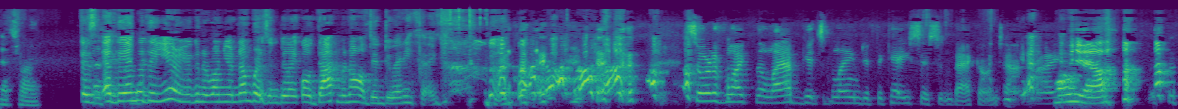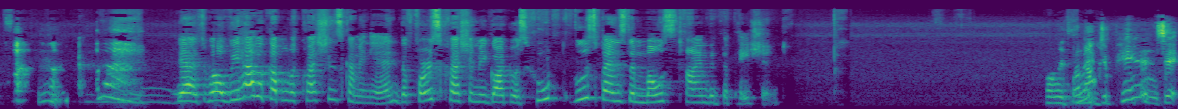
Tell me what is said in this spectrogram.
That's right. Because at the end of the year, you're going to run your numbers and be like, oh, that Minal didn't do anything. sort of like the lab gets blamed if the case isn't back on time, right? Oh, yeah. yes. Well, we have a couple of questions coming in. The first question we got was who who spends the most time with the patient? Well, well not- it depends. If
